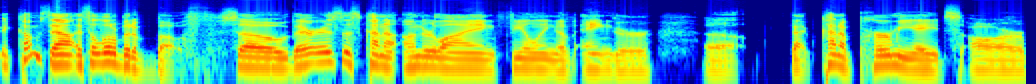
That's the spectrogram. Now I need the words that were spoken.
it comes down it's a little bit of both. So there is this kind of underlying feeling of anger uh, that kind of permeates our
